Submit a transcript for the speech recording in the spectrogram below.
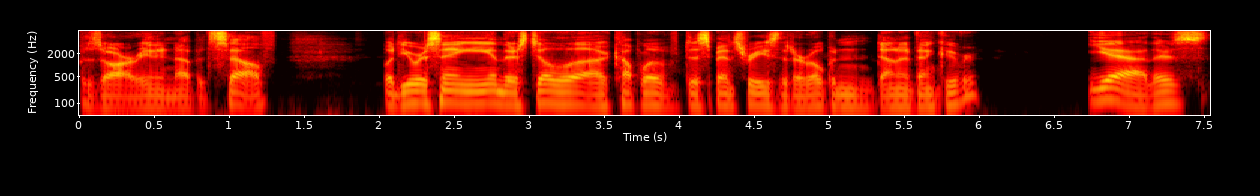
bizarre in and of itself. But you were saying, Ian, there's still a couple of dispensaries that are open down in Vancouver. Yeah, there's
